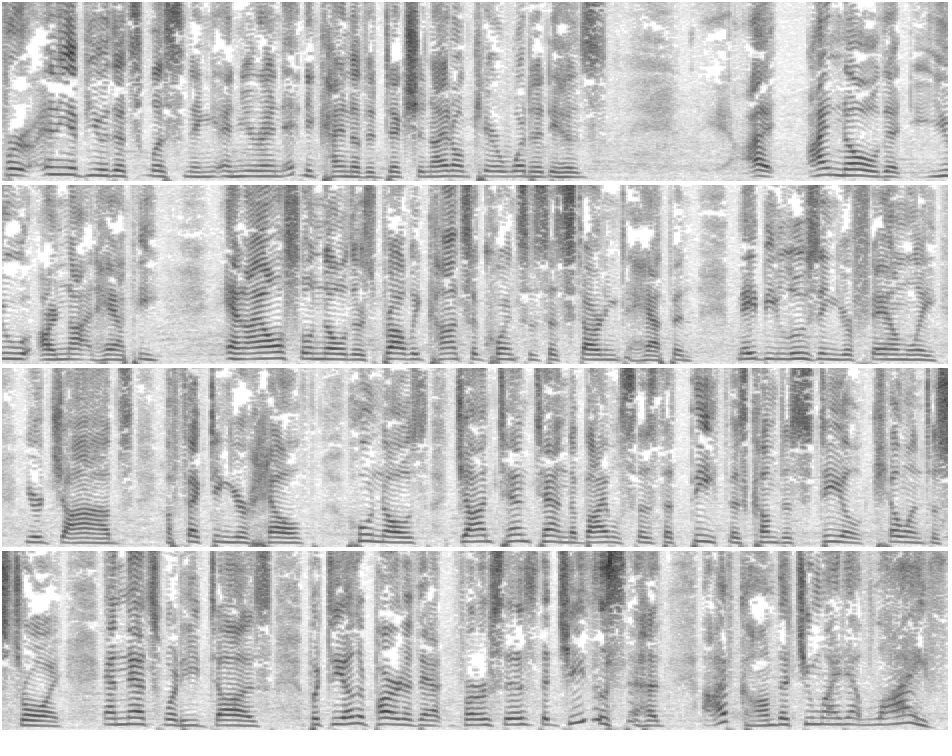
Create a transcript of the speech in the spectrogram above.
for any of you that's listening and you're in any kind of addiction, I don't care what it is. I I know that you are not happy. And I also know there's probably consequences that's starting to happen. Maybe losing your family, your jobs, affecting your health. Who knows? John 10:10 the Bible says the thief has come to steal, kill and destroy. And that's what he does. But the other part of that verse is that Jesus said, "I've come that you might have life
